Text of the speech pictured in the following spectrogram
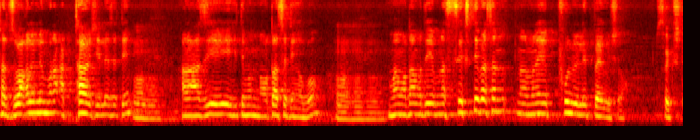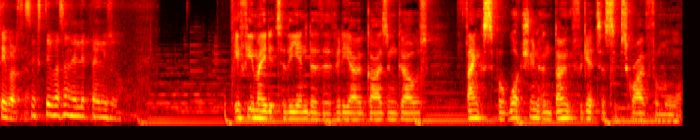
চা- যোৱাকালিলৈ মোৰ আঠটা হৈছিলে ছেটিং আৰু আজি সেইটো মোৰ নটা ছেটিং হ'ব মই মোটামুটি আপোনাৰ ছিক্সটি পাৰ্চেণ্ট মানে ফুল ৰিলিফ পাই গৈছোঁ sixty percent sixty percent relief পাই গৈছোঁ If you made it to the end of the video, guys and girls, thanks for watching and don't forget to subscribe for more.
